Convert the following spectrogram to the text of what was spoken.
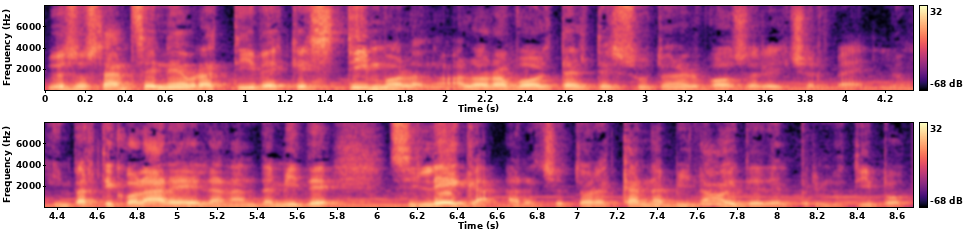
due sostanze neuroattive che stimolano a loro volta il tessuto nervoso del cervello. In particolare l'anandamide si lega al recettore cannabinoide del primo tipo,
